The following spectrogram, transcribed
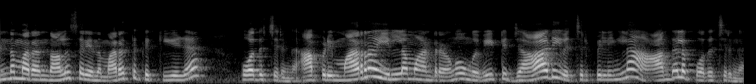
எந்த மரம் இருந்தாலும் சரி அந்த மரத்துக்கு கீழே புதைச்சிருங்க. அப்படி மரம் இல்லைமான்றவங்க உங்கள் வீட்டு ஜாடி வச்சுருப்பீங்களா அதில் புதைச்சிருங்க.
